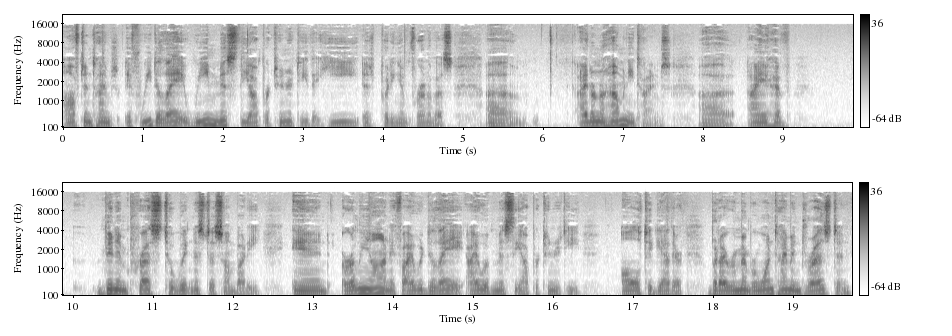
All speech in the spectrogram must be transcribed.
oftentimes if we delay, we miss the opportunity that He is putting in front of us. Um, I don't know how many times uh, I have been impressed to witness to somebody. And early on, if I would delay, I would miss the opportunity altogether. But I remember one time in Dresden,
